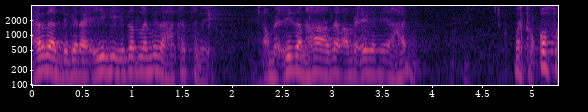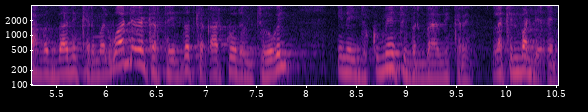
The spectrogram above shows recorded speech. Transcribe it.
xeradaa deganaa iyaga iyo dad la mid ah ka sameeya ama ciidan ha ahaadaan ama ciidan ay ahaan. Marka qof wax badbaadin kara mal waa dhici kartay dadka qaarkood oo joogay inay dokumenti badbaadin kareen laakiin ma dhicin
